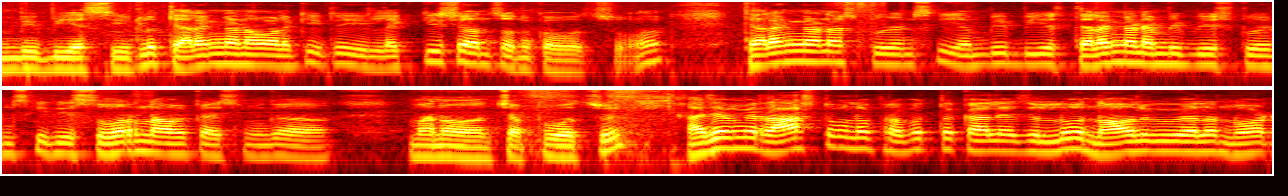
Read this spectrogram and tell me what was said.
ఎంబీబీఎస్ సీట్లు తెలంగాణ వాళ్ళకి ఇది లక్కీ ఛాన్స్ అనుకోవచ్చు. తెలంగాణ స్టూడెంట్స్కి ఎంబీబీఎస్ తెలంగాణ ఎంబీబీఎస్ స్టూడెంట్స్కి ఇది సువర్ణ అవకాశంగా మనం చెప్పవచ్చు. అదేవిధంగా రాష్ట్రంలో ప్రభుత్వ కాలేజీల్లో నాలుగు వేల నూట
